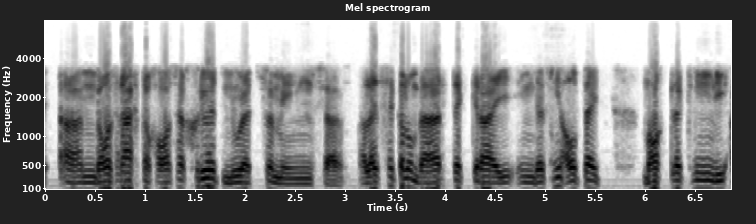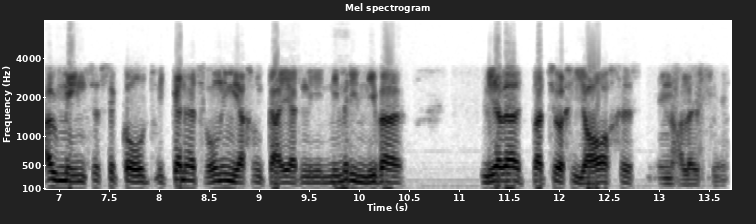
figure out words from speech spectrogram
Ehm um, daar's regtig daar's 'n groot nood vir mense. Hulle sukkel om werk te kry en dis nie altyd maklik nie. Die ou mense sukkel, die kinders wil nie meer gaan kuier nie, nie met die nuwe lewe wat so gejaag is en alles nie.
